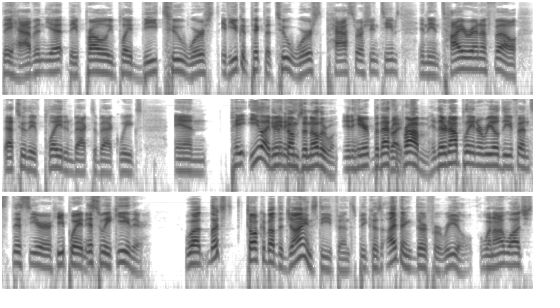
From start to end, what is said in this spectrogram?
They haven't yet. They've probably played the two worst. If you could pick the two worst pass rushing teams in the entire NFL, that's who they've played in back to back weeks. And pay, Eli Here Manning comes another one. in here, but that's Right. the problem. They're not playing a real defense this year, Keep waiting. this week either. Well, let's talk about the Giants' defense because I think they're for real. When I watch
